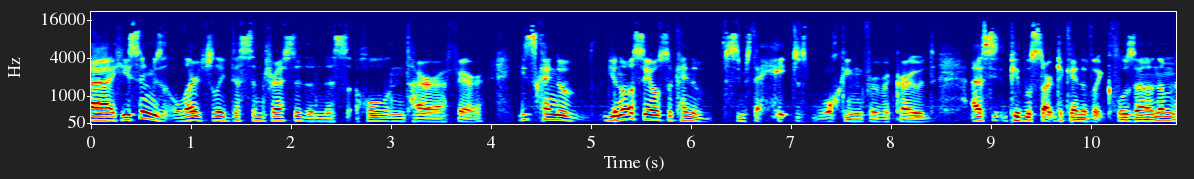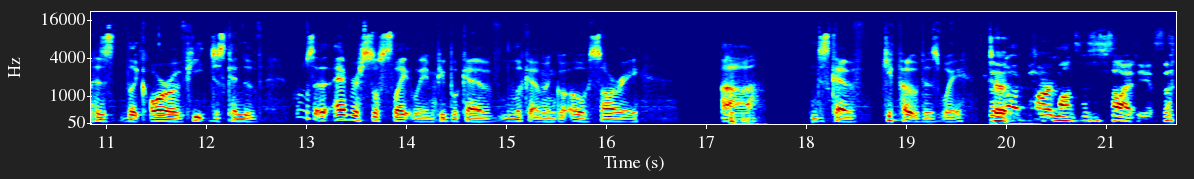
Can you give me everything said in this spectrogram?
Uh, he seems largely disinterested in this whole entire affair. He's kind of, you notice he also kind of seems to hate just walking through the crowd. As people start to kind of like close in on him, his like aura of heat just kind of grows ever so slightly, and people kind of look at him and go, "Oh, sorry," uh, and just kind of keep out of his way. There's To- not a pyromancer society, is there?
